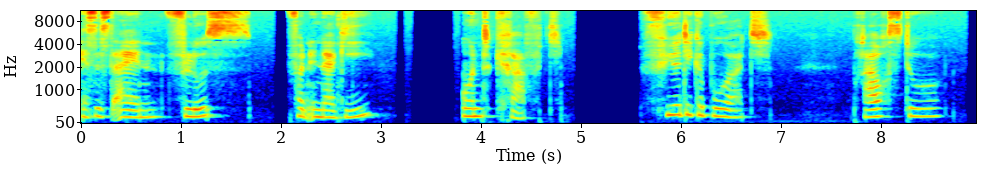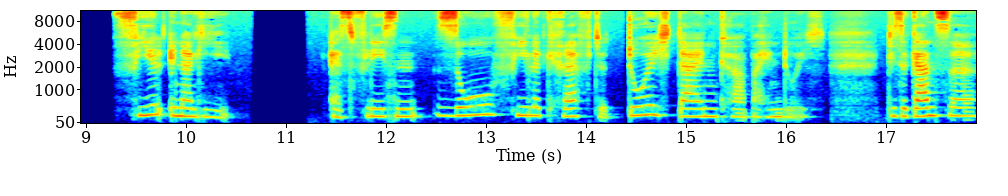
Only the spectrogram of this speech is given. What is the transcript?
es ist ein Fluss von Energie und Kraft. Für die Geburt brauchst du viel Energie, es fließen so viele Kräfte durch deinen Körper hindurch. Diese ganze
